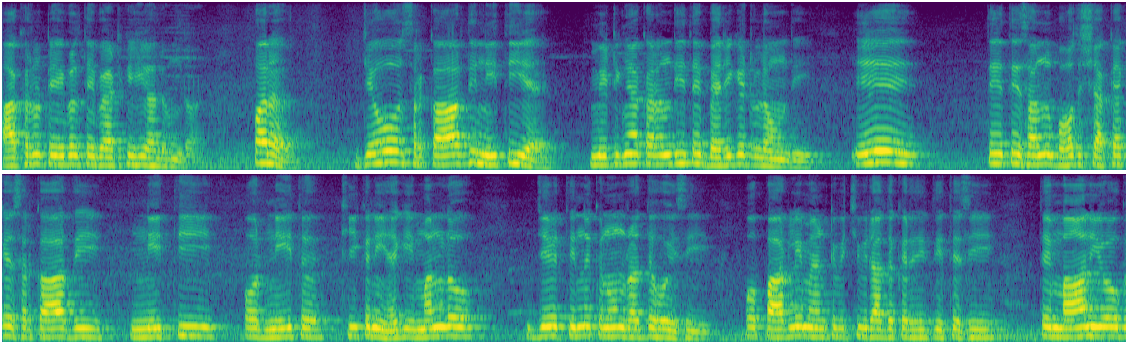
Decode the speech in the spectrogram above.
ਆਖਰ ਨੂੰ ਟੇਬਲ ਤੇ ਬੈਠ ਕੇ ਹੀ ਹੱਲ ਹੁੰਦਾ। ਪਰ ਜੋ ਸਰਕਾਰ ਦੀ ਨੀਤੀ ਹੈ ਮੀਟਿੰਗਾਂ ਕਰਨ ਦੀ ਤੇ ਬੈਰੀਕੇਡ ਲਾਉਣ ਦੀ ਇਹ ਤੇ ਤੇ ਸਾਨੂੰ ਬਹੁਤ ਸ਼ੱਕ ਹੈ ਕਿ ਸਰਕਾਰ ਦੀ ਨੀਤੀ ਔਰ ਨੀਤ ਠੀਕ ਨਹੀਂ ਹੈਗੀ। ਮੰਨ ਲਓ, ਜੇ ਤਿੰਨ ਕਾਨੂੰਨ ਰੱਦ ਹੋਏ ਸੀ, ਉਹ ਪਾਰਲੀਮੈਂਟ ਵਿੱਚ ਵੀ ਰੱਦ ਕਰ ਦਿੱਤੇ ਸੀ ਤੇ ਮਾਨਯੋਗ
